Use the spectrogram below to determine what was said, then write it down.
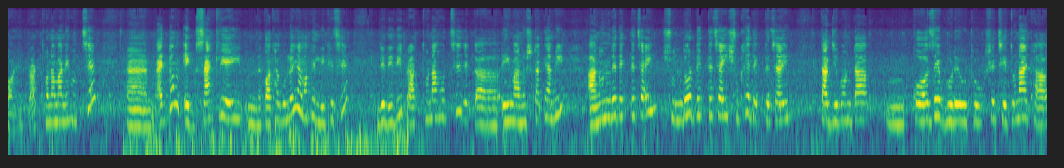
নয়। প্রার্থনা মানে হচ্ছে একদম এক্স্যাক্টলি এই কথাগুলোই আমাকে লিখেছে যে, দিদি, প্রার্থনা হচ্ছে যে এই মানুষটাকে আমি আনন্দে দেখতে চাই, সুন্দর দেখতে চাই, সুখে দেখতে চাই। তার জীবনটা কজে ভরে উঠুক, সে চেতনায় থাক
